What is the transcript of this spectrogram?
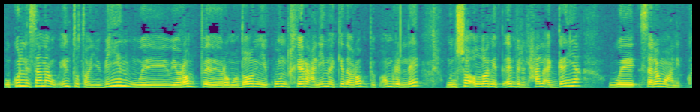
وكل سنة وأنتوا طيبين ويا رب رمضان يكون خير علينا كده يا رب بأمر الله. وإن شاء الله نتقابل الحلقة الجاية. وسلام عليكم.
